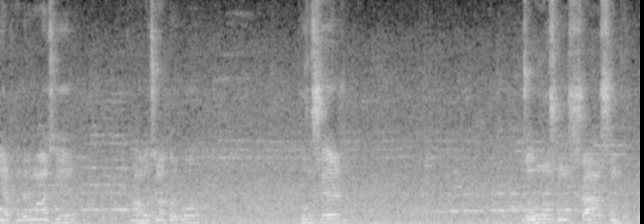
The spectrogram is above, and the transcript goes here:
আমি আপনাদের মাঝে আলোচনা করব পুরুষের যৌন সমস্যা সম্পর্কে।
